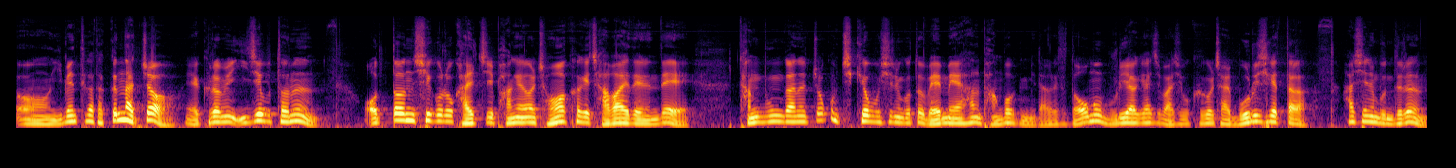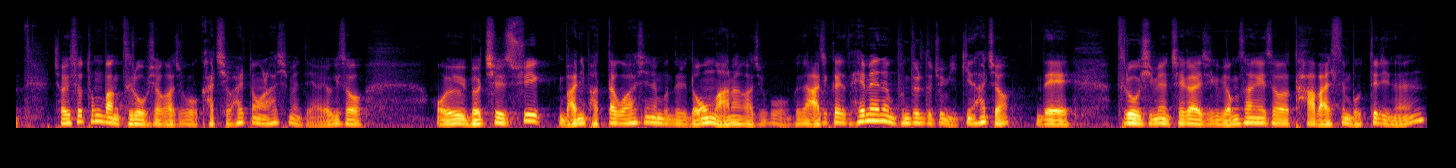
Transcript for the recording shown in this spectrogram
어, 이벤트가 다 끝났죠. 예, 그러면 이제부터는 어떤 식으로 갈지 방향을 정확하게 잡아야 되는데 당분간은 조금 지켜보시는 것도 매매한 방법입니다. 그래서 너무 무리하게 하지 마시고 그걸 잘 모르시겠다 하시는 분들은 저희 소통방 들어오셔가지고 같이 활동을 하시면 돼요. 여기서 어, 여기 며칠 수익 많이 봤다고 하시는 분들이 너무 많아가지고 근데 아직까지 헤매는 분들도 좀 있긴 하죠. 근데 들어오시면 제가 지금 영상에서 다 말씀 못 드리는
